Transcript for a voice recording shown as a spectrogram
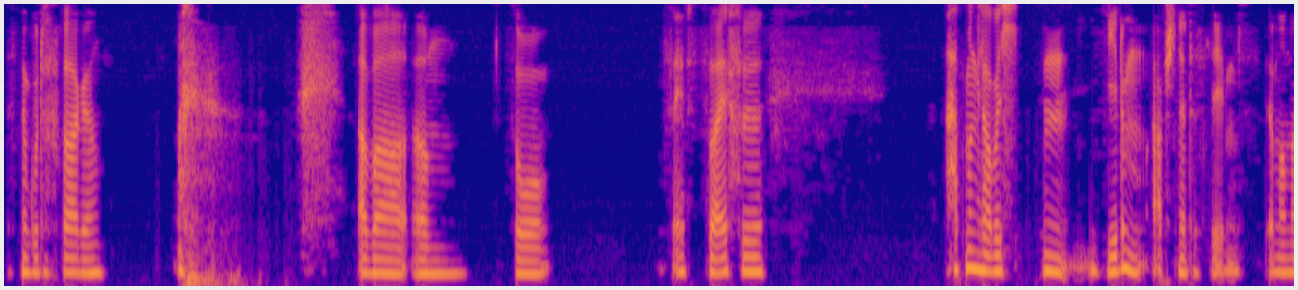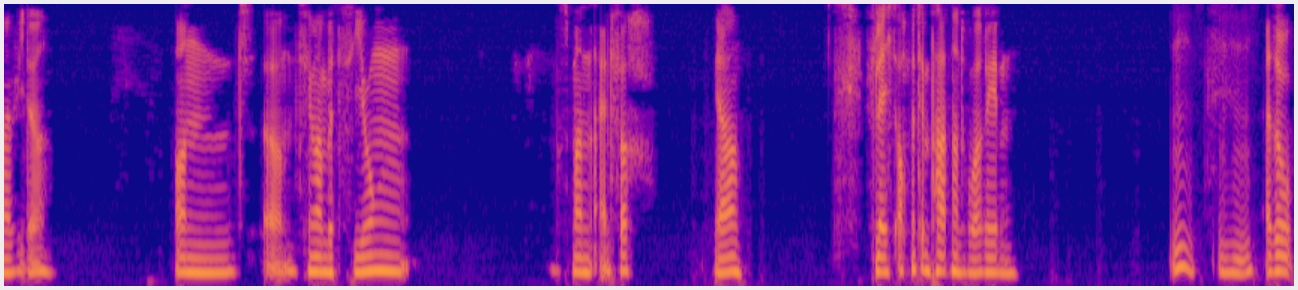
ist eine gute Frage. Aber ähm, so Selbstzweifel hat man, glaube ich, in jedem Abschnitt des Lebens immer mal wieder. Und ähm, Thema Beziehungen muss man einfach, ja, vielleicht auch mit dem Partner drüber reden. Mm, mhm. Also,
